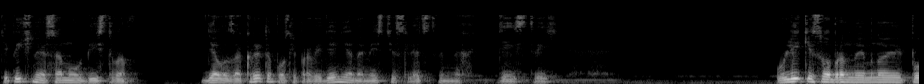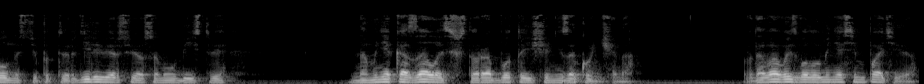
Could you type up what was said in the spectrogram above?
Типичное самоубийство. Дело закрыто после проведения на месте следственных действий. Улики, собранные мной, полностью подтвердили версию о самоубийстве. Но мне казалось, что работа еще не закончена. Вдова вызвала у меня симпатию.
